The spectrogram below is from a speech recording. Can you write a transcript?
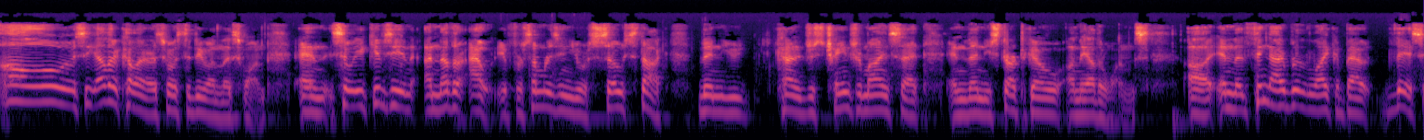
oh, it was the other color I was supposed to do on this one. And so it gives you an, another out. If for some reason you're so stuck, then you kind of just change your mindset and then you start to go on the other ones. Uh, and the thing I really like about this,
